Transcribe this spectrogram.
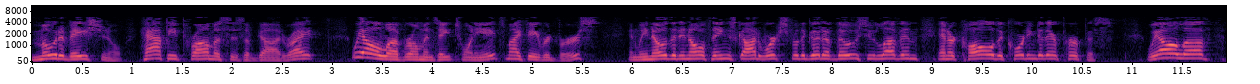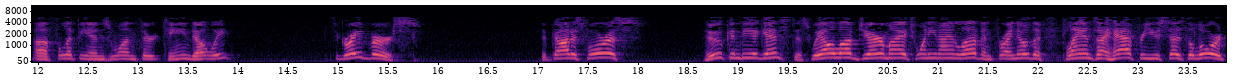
motivational, happy promises of God, right? We all love Romans 8:28. It's my favorite verse. And we know that in all things God works for the good of those who love him and are called according to their purpose. We all love uh, Philippians 1:13, don't we? It's a great verse. If God is for us, who can be against us? We all love Jeremiah 29:11, for I know the plans I have for you says the Lord,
